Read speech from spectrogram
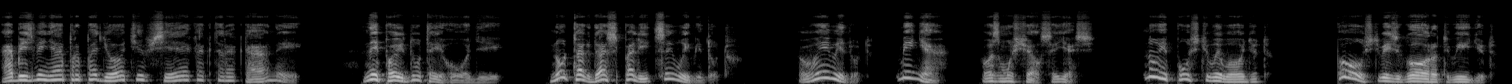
а без меня пропадете все, как тараканы. Не пойдут и годи. Ну, тогда с полицией выведут. — Выведут? Меня? — возмущался Ясь. — Ну и пусть выводят. Пусть весь город видит,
